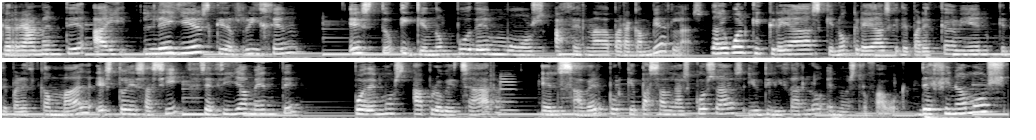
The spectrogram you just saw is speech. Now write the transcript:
que realmente hay leyes que rigen esto y que no podemos hacer nada para cambiarlas. Da igual que creas, que no creas, que te parezca bien, que te parezca mal, esto es así. Sencillamente podemos aprovechar el saber por qué pasan las cosas y utilizarlo en nuestro favor. Definamos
